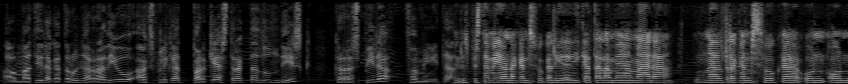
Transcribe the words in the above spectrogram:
El matí de Catalunya Ràdio ha explicat per què es tracta d'un disc que respira feminitat. Després també hi ha una cançó que li he dedicat a la meva mare, una altra cançó que, on, on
